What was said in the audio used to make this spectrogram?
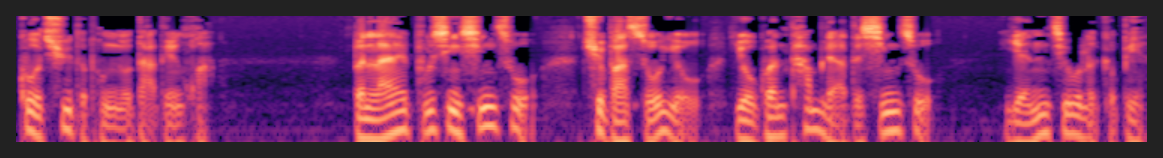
过去的朋友打电话，本来不信星座，却把所有有关他们俩的星座研究了个遍。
